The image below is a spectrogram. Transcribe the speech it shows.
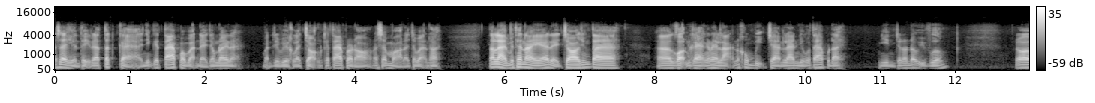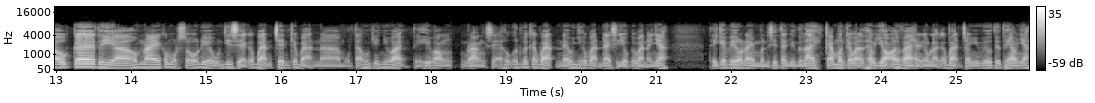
nó sẽ hiển thị ra tất cả những cái tab mà bạn để trong đây này bạn chỉ việc là chọn cái tab nào đó, nó sẽ mở ra cho bạn thôi nó làm như thế này để cho chúng ta à, gọn gàng cái này lại, nó không bị tràn lan nhiều cái tab ở đây nhìn cho nó đỡ bị vướng rồi, ok, thì à, hôm nay có một số điều muốn chia sẻ các bạn trên cái bản à, 1809 như vậy thì hy vọng rằng sẽ hữu ích với các bạn nếu như các bạn đang sử dụng cái bản này nhé. Thì cái video này mình xin tạm dừng tại đây. Cảm ơn các bạn đã theo dõi và hẹn gặp lại các bạn trong những video tiếp theo nhé.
